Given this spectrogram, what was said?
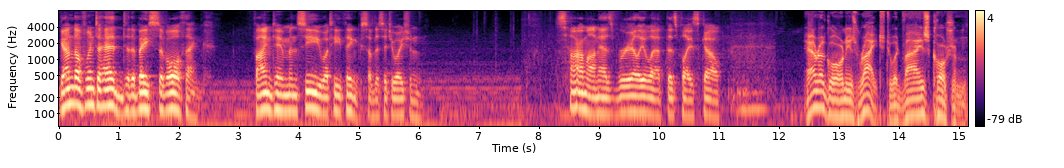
Gandalf went ahead to the base of Orthanc. Find him and see what he thinks of the situation. Saruman has really let this place go. Aragorn is right to advise caution.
